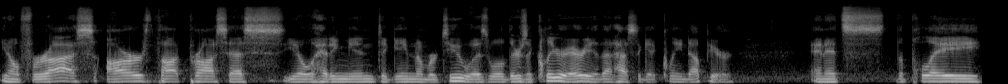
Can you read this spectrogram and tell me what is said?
you know, for us, our thought process, you know, heading into game number two was, well, there's a clear area that has to get cleaned up here and it's the play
